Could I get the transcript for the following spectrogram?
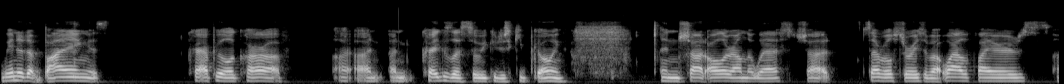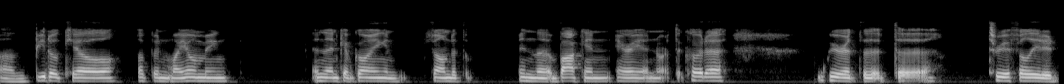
We ended up buying this crappy little car off on, on, Craigslist so we could just keep going and shot all around the West, shot several stories about wildfires, um, beetle kill up in Wyoming, and then kept going and filmed at the in the Bakken area in North Dakota. We were at the the three affiliated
